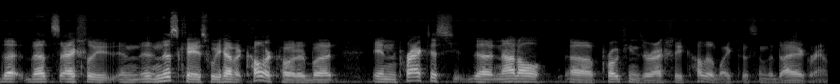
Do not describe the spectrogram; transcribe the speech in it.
that, that's actually, in, in this case, we have it color coded, but in practice, uh, not all uh, proteins are actually colored like this in the diagram.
